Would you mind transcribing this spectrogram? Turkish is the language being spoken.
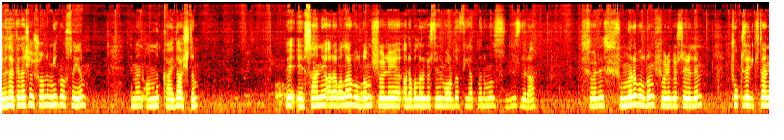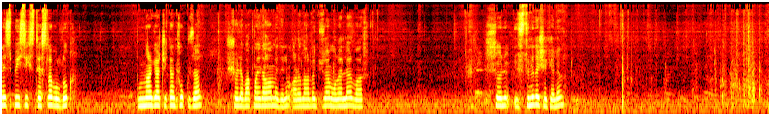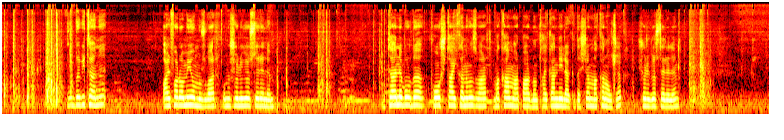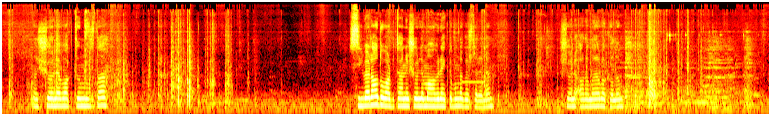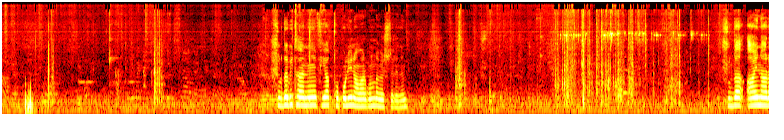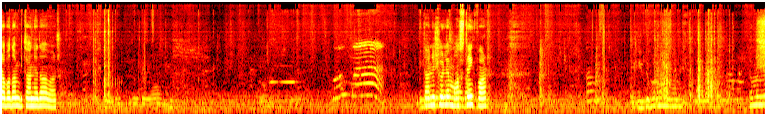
Evet arkadaşlar şu anda Migros'tayım. Hemen anlık kaydı açtım. Ve efsane arabalar buldum. Şöyle arabaları göstereyim. Orada fiyatlarımız 100 lira. Şöyle şunları buldum. Şöyle gösterelim. Çok güzel iki tane SpaceX Tesla bulduk. Bunlar gerçekten çok güzel. Şöyle bakmaya devam edelim. Aralarda güzel modeller var. Şöyle üstünü de çekelim. Burada bir tane Alfa Romeo'muz var. Bunu şöyle gösterelim. Bir tane burada Porsche Taycan'ımız var. Makan var pardon. Taycan değil arkadaşlar. Makan olacak. Şöyle gösterelim. Şöyle baktığımızda Silverado var bir tane şöyle mavi renkte. Bunu da gösterelim. Şöyle aralara bakalım. Şurada bir tane Fiat Topolino var. Bunu da gösterelim. Şurada aynı arabadan bir tane daha var. Bir tane şöyle Mustang var.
